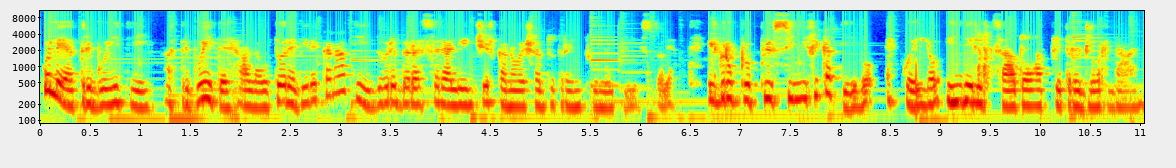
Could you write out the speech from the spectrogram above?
Quelle attribuite all'autore di Recanati dovrebbero essere all'incirca 931 epistole. Il gruppo più significativo è quello indirizzato a Pietro Giordani,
